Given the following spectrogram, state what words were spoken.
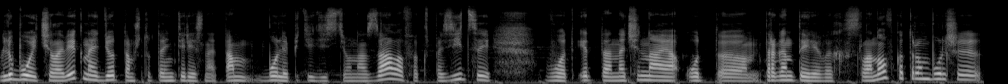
любой человек найдет там что-то интересное. Там более 50 у нас залов, экспозиций. Вот. Это начиная от э, трагантеревых слонов, которым больше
